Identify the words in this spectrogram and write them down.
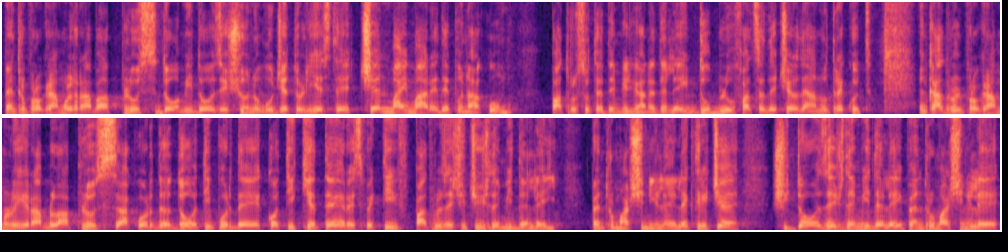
Pentru programul Rabla Plus 2021, bugetul este cel mai mare de până acum, 400 de milioane de lei, dublu față de cel de anul trecut. În cadrul programului Rabla Plus se acordă două tipuri de cotichete, respectiv 45.000 de lei pentru mașinile electrice și 20.000 de lei pentru mașinile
